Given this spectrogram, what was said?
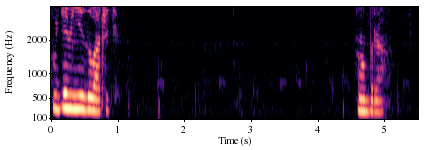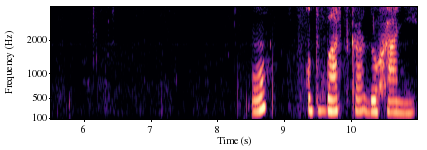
pójdziemy je zobaczyć. Dobra. O, od Bartka do Hani.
